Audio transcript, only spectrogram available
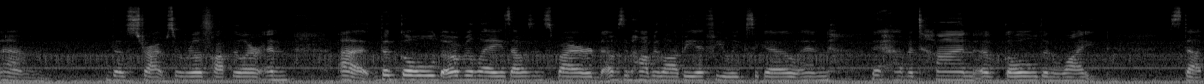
um, those stripes are really popular and uh, the gold overlays I was inspired I was in Hobby Lobby a few weeks ago and they have a ton of gold and white stuff,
